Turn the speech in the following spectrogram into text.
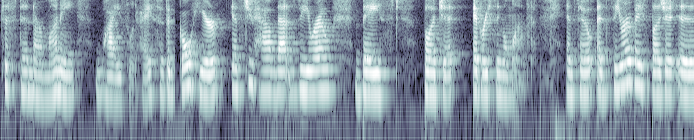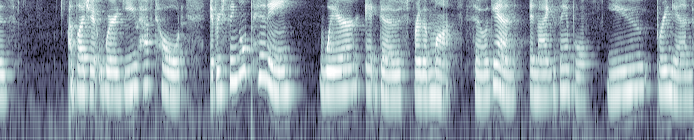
to spend our money wisely. Okay, so the goal here is to have that zero based budget every single month. And so a zero based budget is a budget where you have told every single penny where it goes for the month. So again, in my example, you bring in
